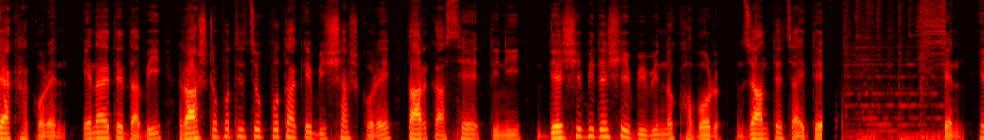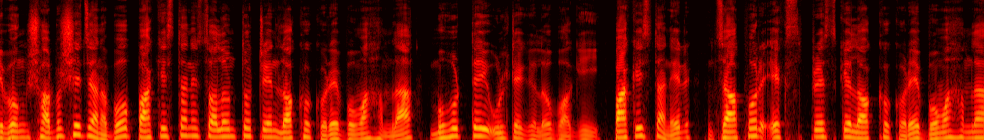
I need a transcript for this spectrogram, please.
দেখা করেন। এনায়েতের দাবি, রাষ্ট্রপতি চুপ্পু তাকে বিশ্বাস করে তার কাছে তিনি দেশি বিদেশি বিভিন্ন খবর জানতে চাইতে এবং সর্বশেষ জানাব, পাকিস্তানে চলন্ত ট্রেন লক্ষ্য করে বোমা হামলা, মুহূর্তেই উল্টে গেল বগি। পাকিস্তানের জাফর এক্সপ্রেসকে লক্ষ্য করে বোমা হামলা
